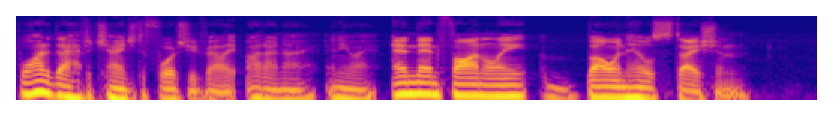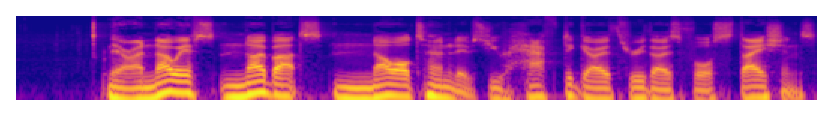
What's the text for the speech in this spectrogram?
Why did they have to change to Fortitude Valley? I don't know. Anyway, and then finally, Bowen Hills Station. There are no ifs, no buts, no alternatives. You have to go through those four stations.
